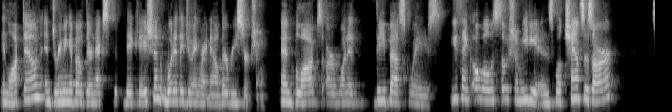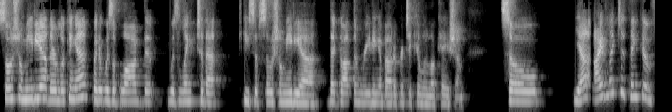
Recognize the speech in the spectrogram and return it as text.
in lockdown and dreaming about their next vacation, what are they doing right now? They're researching. And blogs are one of the best ways. You think, oh, well, the social media is. Well, chances are social media they're looking at, but it was a blog that was linked to that piece of social media that got them reading about a particular location. So, yeah, I'd like to think of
